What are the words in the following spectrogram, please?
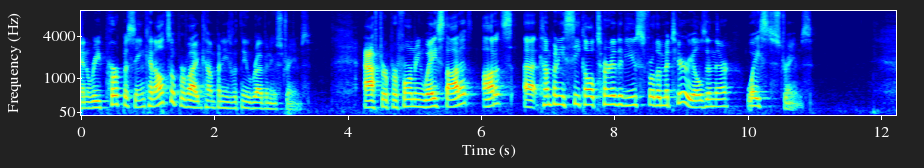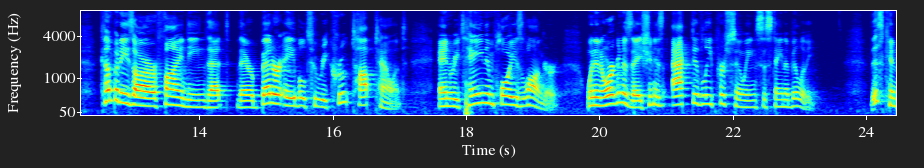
and repurposing can also provide companies with new revenue streams. After performing waste audit, audits, uh, companies seek alternative use for the materials in their waste streams. Companies are finding that they're better able to recruit top talent and retain employees longer when an organization is actively pursuing sustainability. This can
